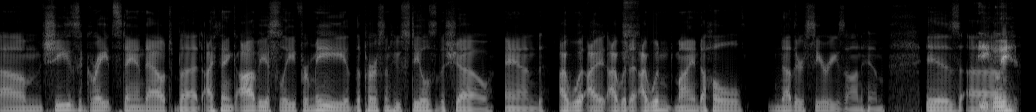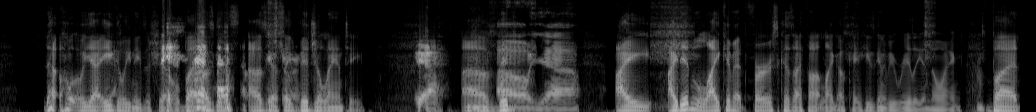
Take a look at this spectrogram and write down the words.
Um, she's a great standout, but I think obviously for me, the person who steals the show, and I would, I, I would, I wouldn't mind a whole another series on him, is uh, Eagly. No, oh, yeah, Eagly needs a show, but I was gonna, I was gonna say. Vigilante. Yeah. Uh, Mhm. Vig- Oh yeah. I I didn't like him at first because I thought like, okay, he's gonna be really annoying, but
